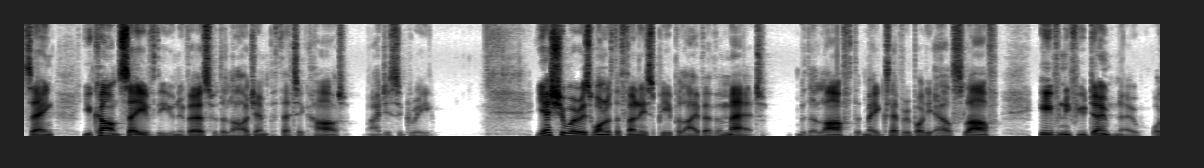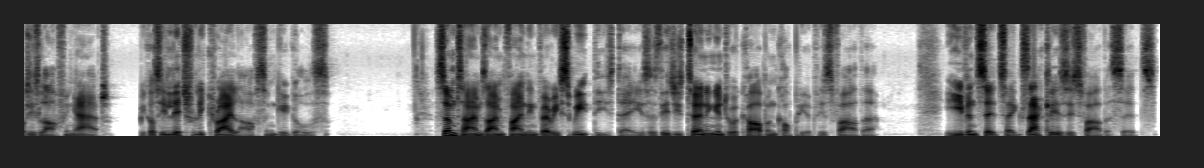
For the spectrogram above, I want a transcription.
saying, You can't save the universe with a large empathetic heart. I disagree. Yeshua is one of the funniest people I've ever met, with a laugh that makes everybody else laugh, even if you don't know what he's laughing at, because he literally cry laughs and giggles. Sometimes I'm finding very sweet these days as that he's turning into a carbon copy of his father. He even sits exactly as his father sits,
